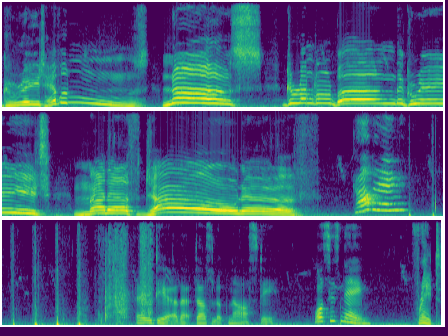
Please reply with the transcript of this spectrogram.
Great heavens! Nurse! Grundleburn the Great! Maneth downeth! Coming! Oh dear, that does look nasty. What's his name? Fred.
